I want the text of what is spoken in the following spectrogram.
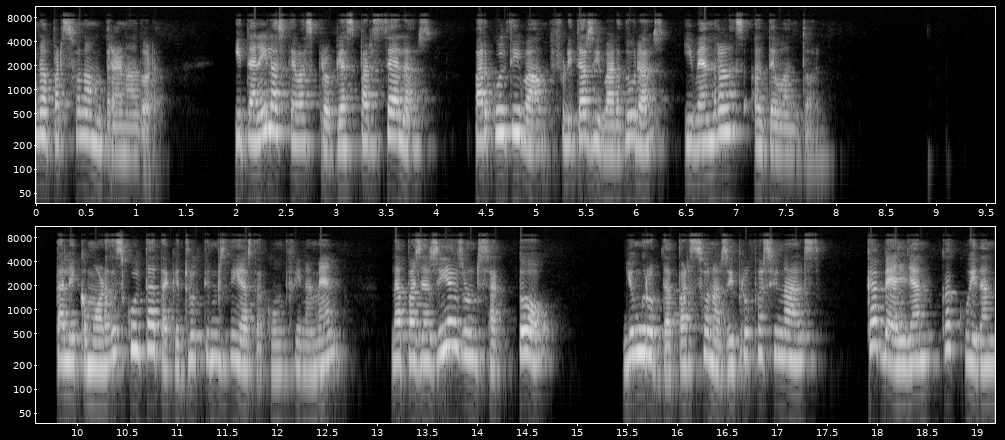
una persona emprenedora i tenir les teves pròpies parcel·les per cultivar fruites i verdures i vendre-les al teu entorn. Tal com hauràs escoltat aquests últims dies de confinament, la pagesia és un sector i un grup de persones i professionals que vetllen, que cuiden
